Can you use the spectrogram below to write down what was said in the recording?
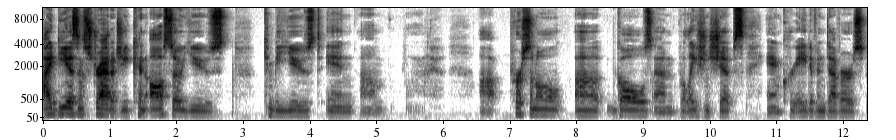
ideas and strategy can also use can be used in um, uh, personal uh, goals and relationships and creative endeavors.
